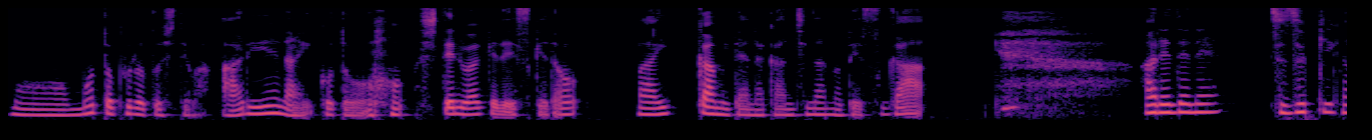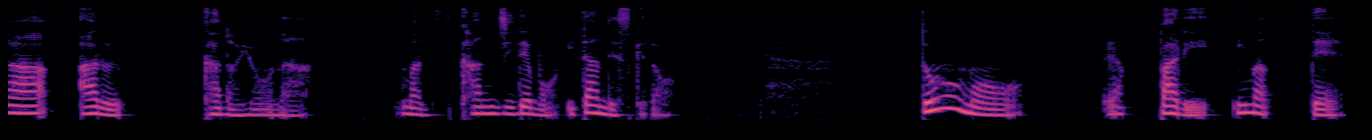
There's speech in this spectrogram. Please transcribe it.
もう元プロとしてはありえないことを してるわけですけど、まあいっかみたいな感じなのですがあれでね続きがあるかのような、まあ、感じでもいたんですけどどうもやっぱり今って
